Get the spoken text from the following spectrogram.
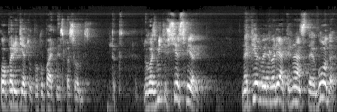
по паритету покупательной способности. Так, ну возьмите все сферы. На 1 января 2013 года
